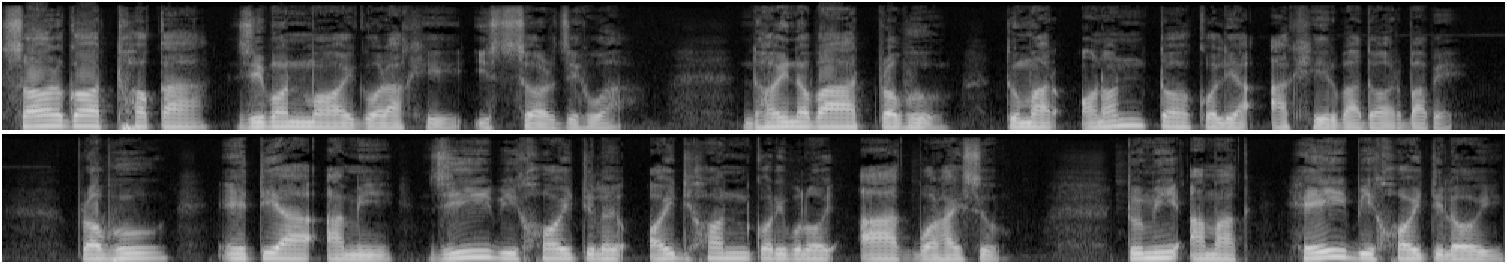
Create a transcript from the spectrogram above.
স্বৰ্গত থকা জীৱনময় গৰাকী ঈশ্বৰ জিহুৱা ধন্যবাদ প্ৰভু তোমাৰ অনন্তকলীয়া আশীৰ্বাদৰ বাবে। প্ৰভু এতিয়া আমি যি বিষয়টিলৈ অধ্যয়ন কৰিবলৈ আগবঢ়াইছোঁ তুমি আমাক সেই বিষয়টিলৈ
